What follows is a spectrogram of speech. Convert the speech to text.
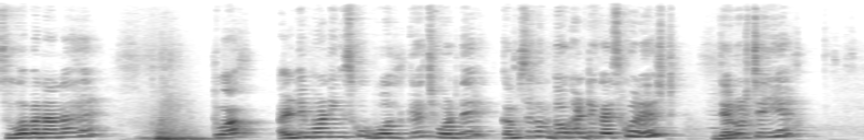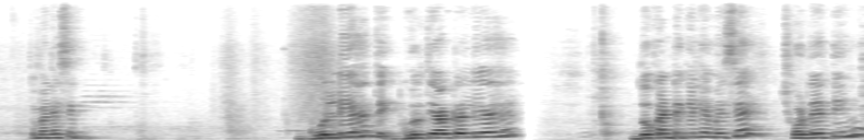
सुबह बनाना है तो आप अर्ली मॉर्निंग इसको घोल के छोड़ दें। कम से कम दो घंटे का इसको रेस्ट ज़रूर चाहिए। तो मैंने इसे घोल लिया है घोल तैयार कर लिया है। दो घंटे के लिए मैं इसे छोड़ देती हूँ।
